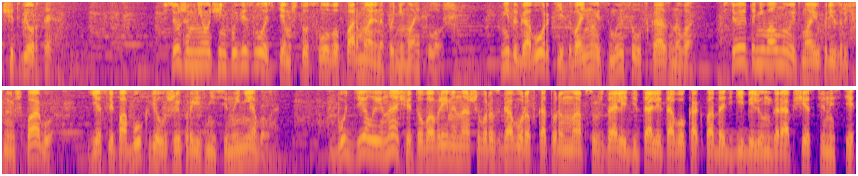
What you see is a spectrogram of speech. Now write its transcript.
4. Все же мне очень повезло с тем, что слово формально понимает ложь. Недоговорки, двойной смысл сказанного – все это не волнует мою призрачную шпагу, если по букве лжи произнесены не было. Будь дело иначе, то во время нашего разговора, в котором мы обсуждали детали того, как подать гибель Унгара общественности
